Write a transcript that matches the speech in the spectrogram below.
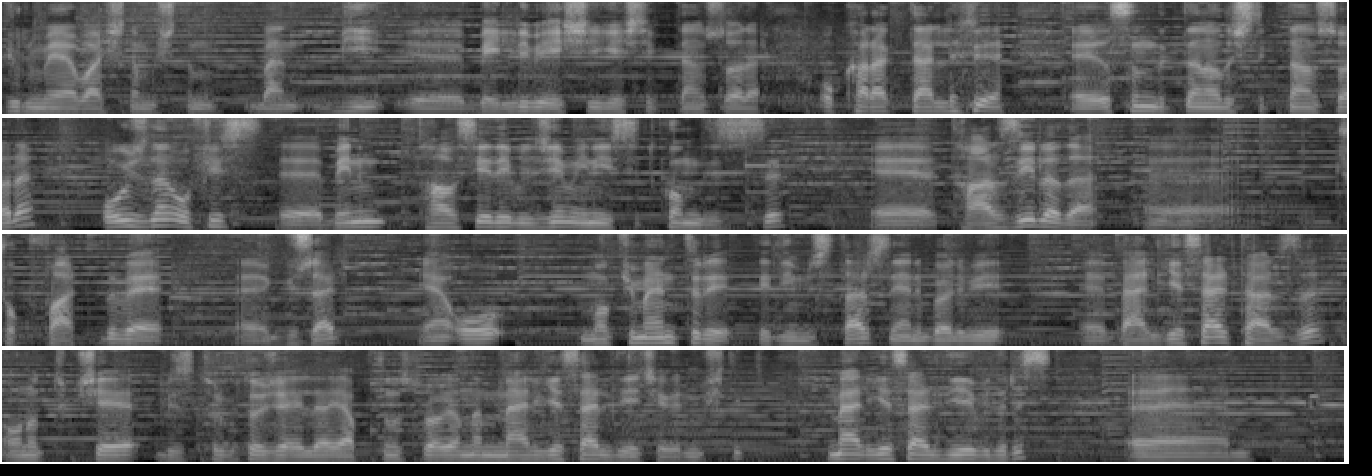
gülmeye başlamıştım ben. Bir e, belli bir eşiği geçtikten sonra o karakterleri e, ısındıktan alıştıktan sonra. O yüzden Ofis e, benim tavsiye edebileceğim en iyi sitcom dizisi e, tarzıyla da e, çok farklı ve e, güzel. Yani o mockumentary dediğimiz tarz yani böyle bir e, belgesel tarzı. Onu Türkçe'ye biz Turgut Hoca ile yaptığımız programda melgesel diye çevirmiştik melgesel diyebiliriz. Ee,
